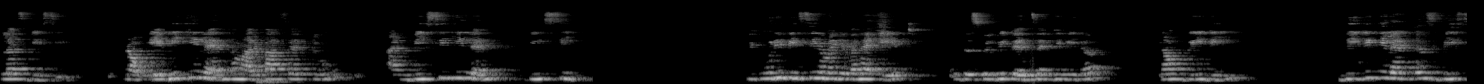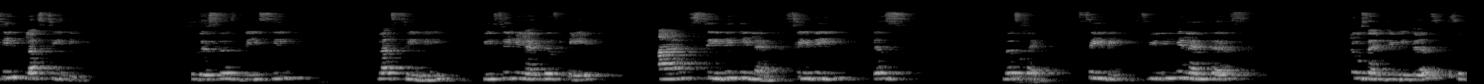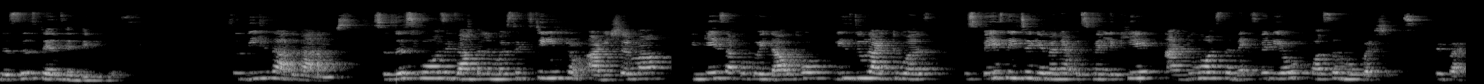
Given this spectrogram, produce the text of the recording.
plus B C now A B की length हमारे पास है to and B C की length B C पूरी B C हमें given है eight this will be ten centimetre now B D B D की length is B C plus C D so, this is BC plus CD. BC की length is 8 and CD की length CD is the same. CD. CD की length is 2 centimeters. So this is 10 centimeters. So these are the values. So this was example number 16 from R.D. Sharma. In case आपको कोई doubt हो, please do write to us. The space नीचे given है उसमें लिखिए and do watch the next video for some more questions. Goodbye.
